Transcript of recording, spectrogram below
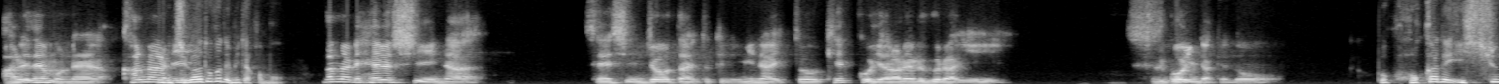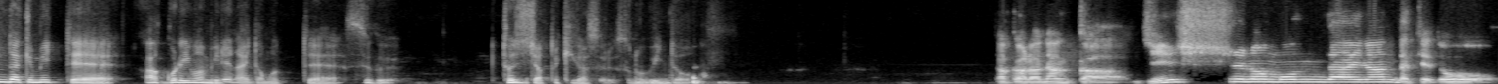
あれでもね、かなり違うとこで見たかも。かなりヘルシーな精神状態の時に見ないと結構やられるぐらいすごいんだけど、僕他で一瞬だけ見て、あ、これ今見れないと思って、すぐ閉じちゃった気がする、そのウィンドウ。だからなんか人種の問題なんだけど、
